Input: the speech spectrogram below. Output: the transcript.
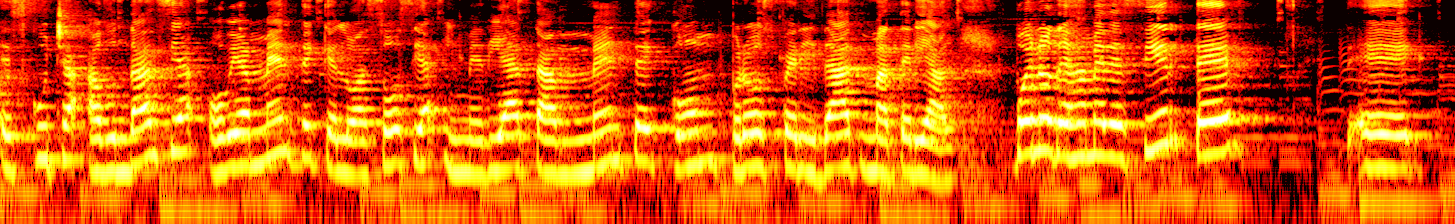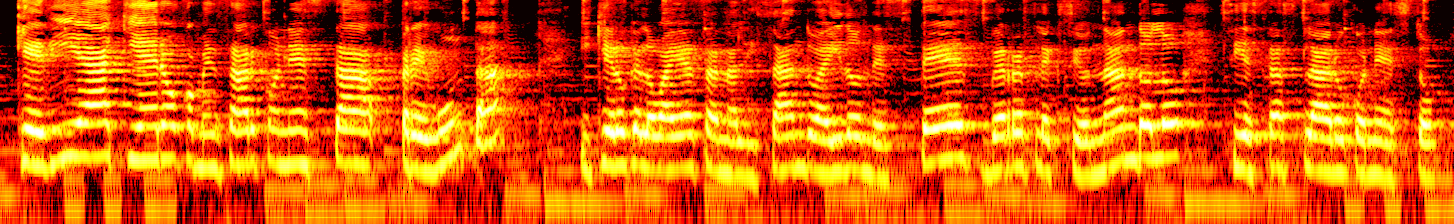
escucha abundancia, obviamente que lo asocia inmediatamente con prosperidad material. Bueno, déjame decirte, eh, quería, quiero comenzar con esta pregunta y quiero que lo vayas analizando ahí donde estés, ve reflexionándolo si estás claro con esto.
